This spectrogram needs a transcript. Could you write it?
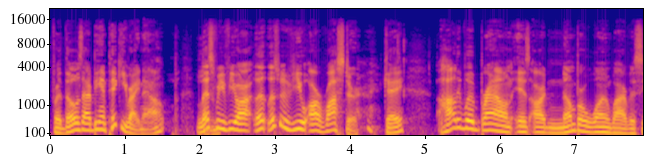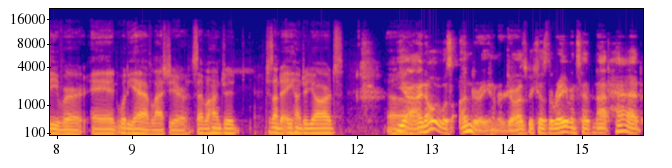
for those that are being picky right now, let's review our let, us review our roster. Okay, Hollywood Brown is our number one wide receiver, and what do you have last year? Seven hundred, just under eight hundred yards. yeah, I know it was under 800 yards because the Ravens have not had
